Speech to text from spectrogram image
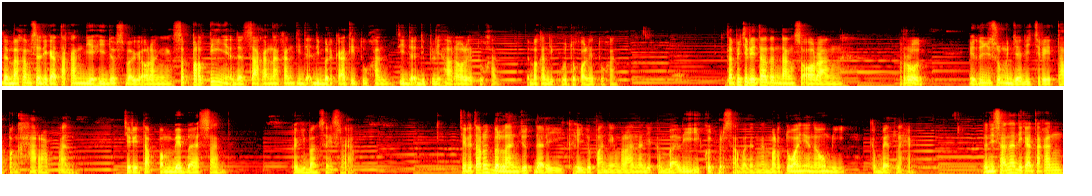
Dan bahkan bisa dikatakan dia hidup sebagai orang yang sepertinya dan seakan-akan tidak diberkati Tuhan, tidak dipelihara oleh Tuhan, dan bahkan dikutuk oleh Tuhan. Tetapi cerita tentang seorang Ruth itu justru menjadi cerita pengharapan, cerita pembebasan bagi bangsa Israel. Cerita Ruth berlanjut dari kehidupan yang merana dia kembali ikut bersama dengan mertuanya Naomi ke Bethlehem. Dan di sana dikatakan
